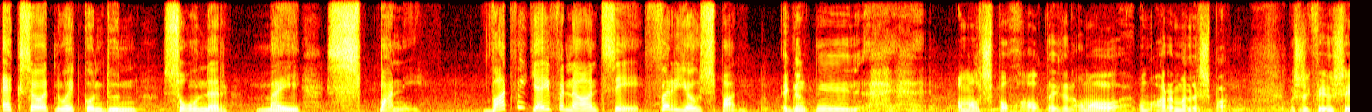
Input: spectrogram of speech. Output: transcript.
Ek sou dit nooit kon doen sonder my span nie. Wat wil jy vanaand sê vir jou span? Ek dink nie almal spog altyd en almal omarm hulle span. Maar soos ek vir jou sê,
